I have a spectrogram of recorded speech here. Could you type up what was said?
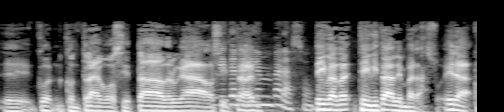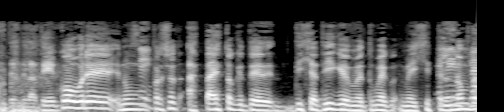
eh, con, con tragos, si estabas drogado, si estabas... el embarazo. Te, iba- te evitaba el embarazo. Era desde la T de cobre en un Sí. proceso hasta esto que te dije a ti, que me, tú me, me dijiste el, el nombre.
